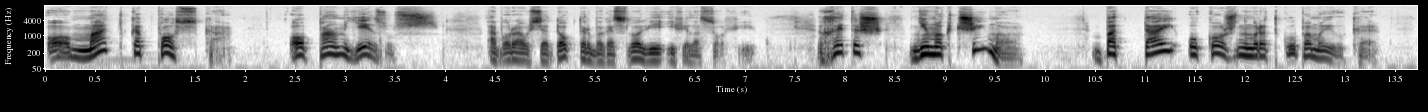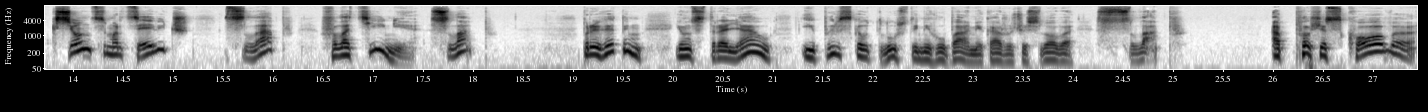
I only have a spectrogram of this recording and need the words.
О матка поска, О пан Езус! абураўся доктар багасловіі і філасофіі. Гэта ж немагчыма, Батай у кожным радку памылка ксёнц марцевич слаб флаціне слаб. Пры гэтым ён страляў і пырскаў тлустымі губамі кажучы слова слаб апофіскова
